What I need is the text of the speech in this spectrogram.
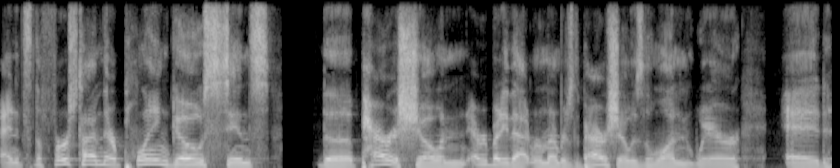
And it's the first time they're playing Go since the Paris show. And everybody that remembers the Paris show is the one where Ed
